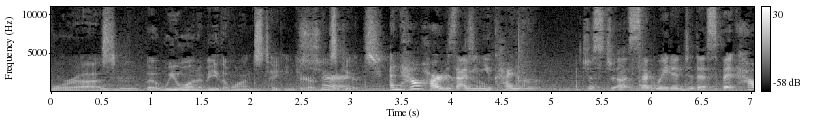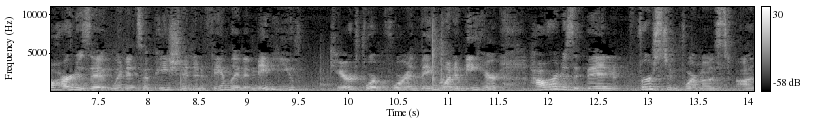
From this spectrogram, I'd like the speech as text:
for us, mm-hmm. but we want to be the ones taking care of these kids. And how hard is that? I mean, you kind of just uh, segued into this, but how hard is it when it's a patient and a family that maybe you've cared for before and they want to be here. How hard has it been, first and foremost, on,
